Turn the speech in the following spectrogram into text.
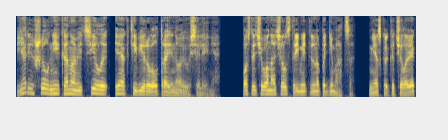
я решил не экономить силы и активировал тройное усиление, после чего начал стремительно подниматься. Несколько человек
